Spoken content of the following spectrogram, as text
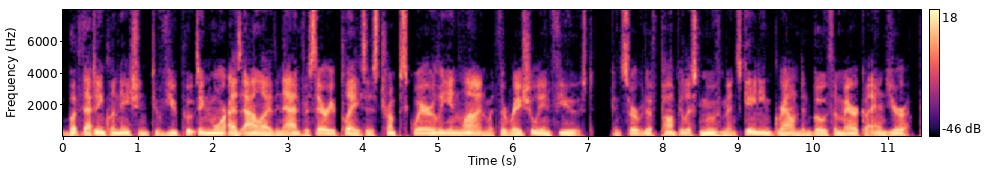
But that inclination to view Putin more as ally than adversary places Trump squarely in line with the racially infused, conservative populist movements gaining ground in both America and Europe.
